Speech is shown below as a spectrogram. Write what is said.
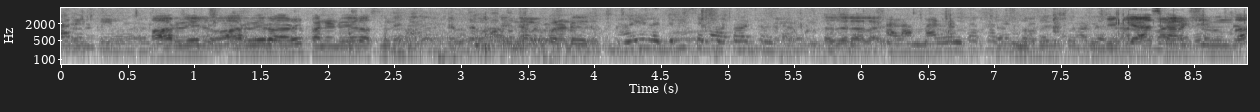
ఆరు వేలు ఆరు వేలు ఆరు పన్నెండు వేలు వస్తున్నాయి. నెలకు పన్నెండు వేలు. ఈ గ్యాస్ కనెక్షన్ ఉందా?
